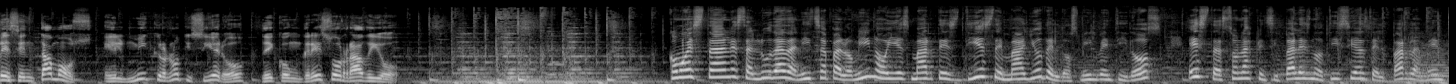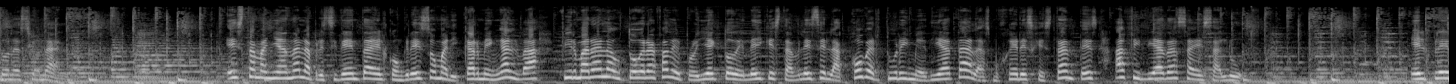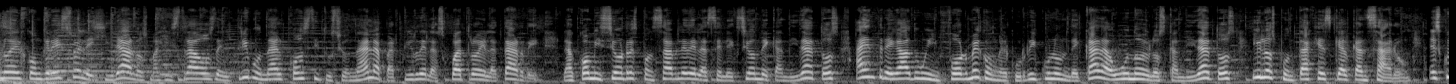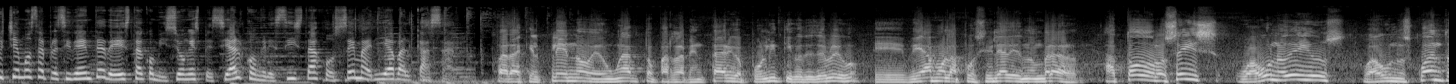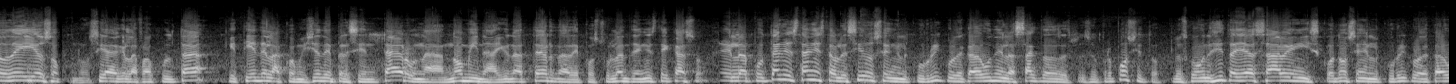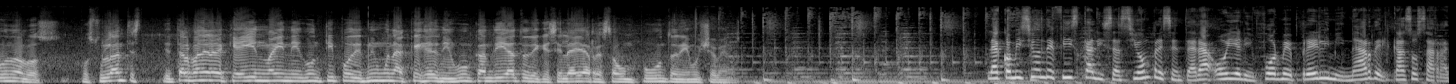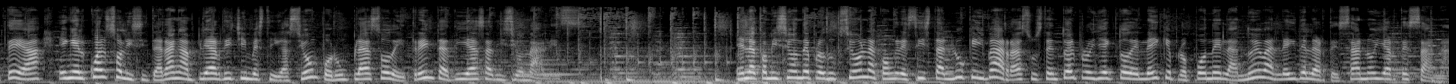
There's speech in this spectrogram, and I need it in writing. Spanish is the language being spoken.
presentamos el micro noticiero de Congreso Radio. ¿Cómo están? Les saluda Danitza Palomino. Hoy es martes 10 de mayo del 2022. Estas son las principales noticias del Parlamento Nacional. Esta mañana la presidenta del Congreso, Mari Carmen Alba, firmará la autógrafa del proyecto de ley que establece la cobertura inmediata a las mujeres gestantes afiliadas a E-Salud. El Pleno del Congreso elegirá a los magistrados del Tribunal Constitucional a partir de las 4 de la tarde. La comisión responsable de la selección de candidatos ha entregado un informe con el currículum de cada uno de los candidatos y los puntajes que alcanzaron. Escuchemos al presidente de esta comisión especial, congresista José María Balcázar. Para que el Pleno, en un acto parlamentario político, desde luego, eh, veamos la posibilidad de nombrar a todos los seis o a uno de ellos o a unos cuantos de ellos, o sea, la facultad que tiene la comisión de presentar una nómina y una terna de postulantes en este caso, los puntajes están establecidos en el currículo de cada uno en las actas de su propósito. Los congresistas ya saben y conocen el currículo de cada uno de los postulantes, de tal manera que ahí no hay ningún tipo de ninguna queja de ningún candidato de que se le haya restado un punto, ni mucho menos. La Comisión de Fiscalización presentará hoy el informe preliminar del caso Zarratea, en el cual solicitarán ampliar dicha investigación por un plazo de 30 días adicionales. En la Comisión de Producción, la congresista Luque Ibarra sustentó el proyecto de ley que propone la nueva ley del artesano y artesana.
